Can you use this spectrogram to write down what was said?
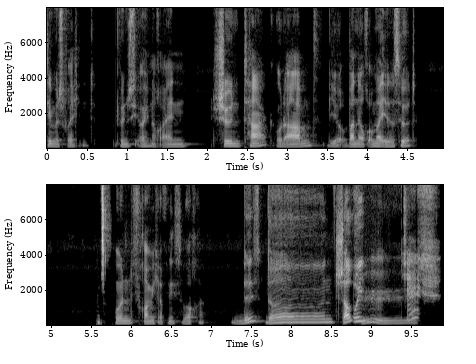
dementsprechend wünsche ich euch noch einen schönen Tag oder Abend, wie, wann auch immer ihr das hört. Und freue mich auf nächste Woche. Bis dann. Ciao. Tschüss. Tschüss.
